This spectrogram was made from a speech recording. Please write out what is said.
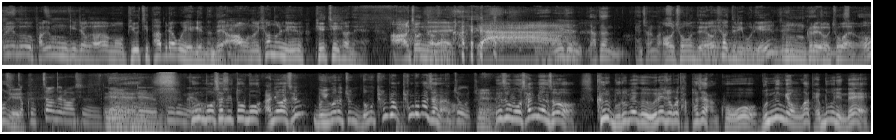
우리 그 박용 기자가 뭐 뷰티 팝이라고 얘기했는데 아 오늘 현올님 뷰티 현에 아 좋네. 야 오늘 좀 약간 괜찮은 것 같습니다. 어 좋은데요 혀 드리블이. 음 그래요 좋아요. 예. 진짜 극찬을 하시는데 네. 네, 궁금해요. 그 뭐 사실 또 뭐 안녕하세요? 뭐 이거는 좀 너무 평범, 평범하잖아요. 그쵸, 그쵸. 네. 그래서 뭐 살면서 그 물음에 그 의례적으로 답하지 않고 묻는 경우가 대부분인데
